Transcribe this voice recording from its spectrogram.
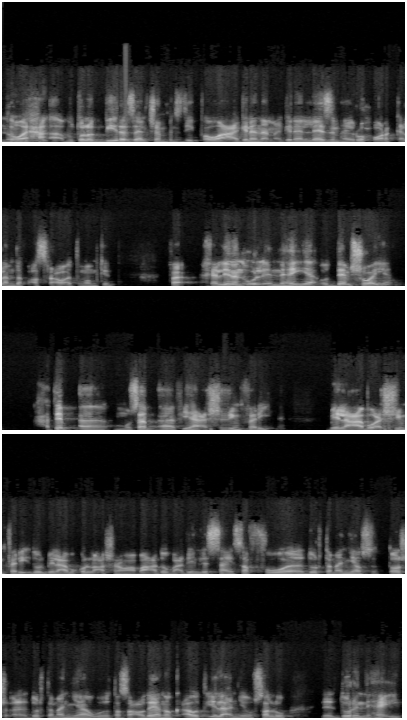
إن هو. يحقق بطولة كبيرة زي ال Champions League فهو عاجلا أم اجلا لازم هيروح ورا الكلام ده في أسرع وقت ممكن فخلينا نقول إن هي قدام شوية هتبقى مسابقة فيها 20 فريق بيلعبوا 20 فريق دول بيلعبوا كل 10 مع بعض وبعدين لسه هيصفوا دور 8 و16 دور 8 وتصاعدية knockout إلى أن يوصلوا للدور النهائي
